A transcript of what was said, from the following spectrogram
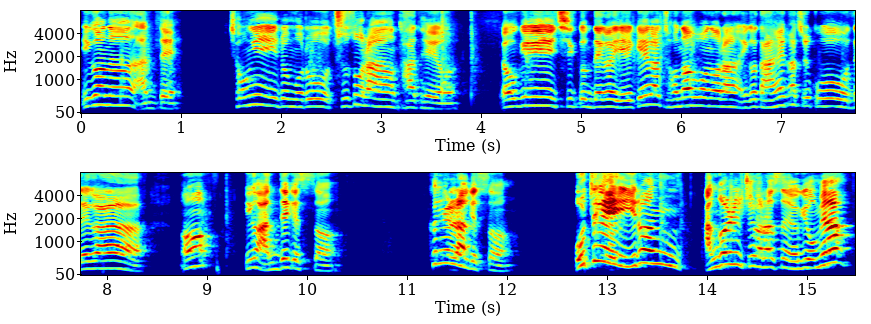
이거는 안 돼. 정의 이름으로 주소랑 다 돼요. 여기 지금 내가 얘기해가 전화번호랑 이거 다 해가지고 내가, 어? 이거 안 되겠어. 큰일 나겠어. 어떻게 이런 안 걸릴 줄 알았어요? 여기 오면?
